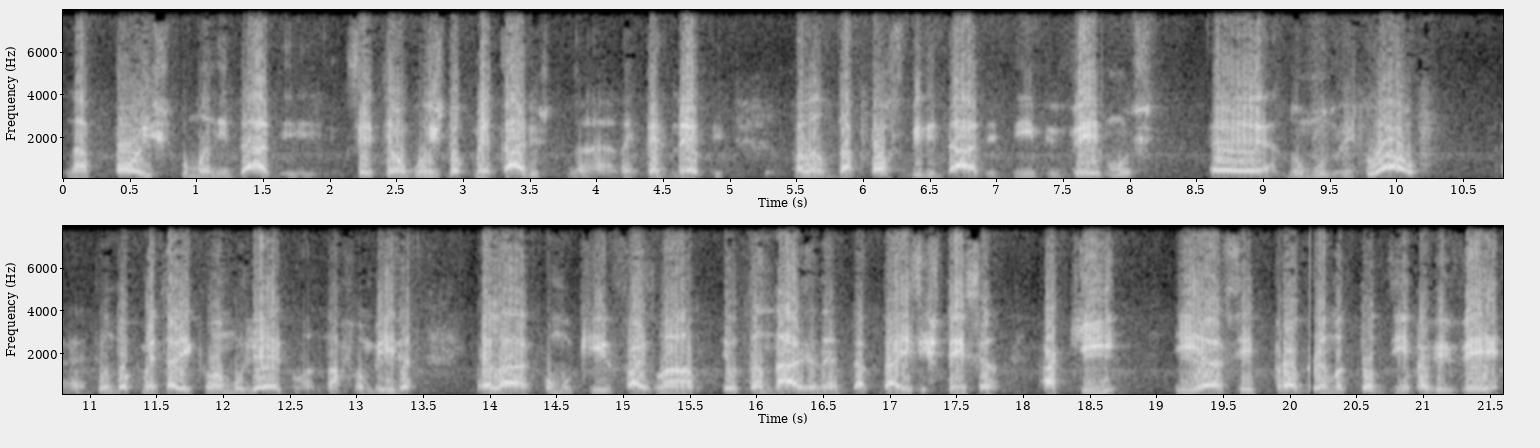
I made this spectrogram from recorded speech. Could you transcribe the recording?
Na pós-humanidade. Você tem alguns documentários na, na internet falando da possibilidade de vivermos é, no mundo virtual. É, tem um documentário aí que uma mulher uma, na família, ela como que faz uma eutanásia né, da, da existência aqui e ela se programa todinha para viver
